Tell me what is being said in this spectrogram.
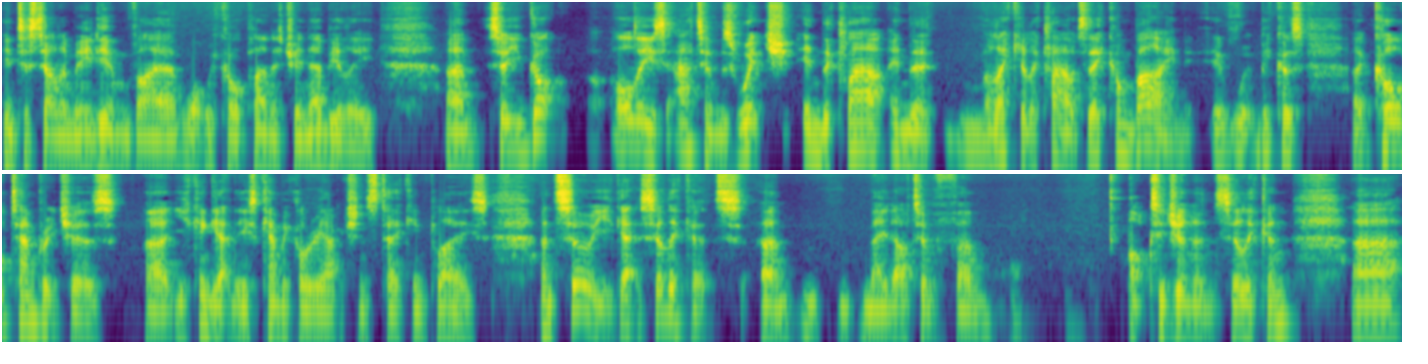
interstellar medium via what we call planetary nebulae. Um, so you've got all these atoms, which in the cloud, in the molecular clouds, they combine it, because at cold temperatures. Uh, you can get these chemical reactions taking place, and so you get silicates um, made out of um, oxygen and silicon. Uh,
